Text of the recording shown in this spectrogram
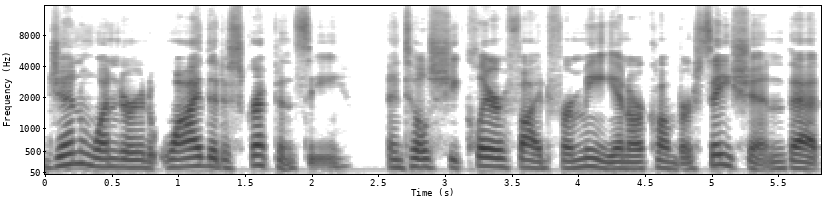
Jen wondered why the discrepancy until she clarified for me in our conversation that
